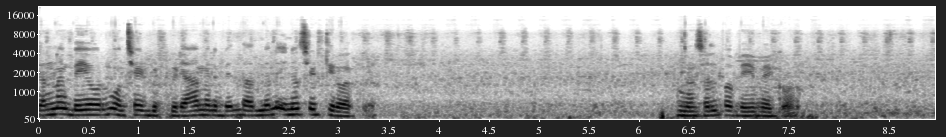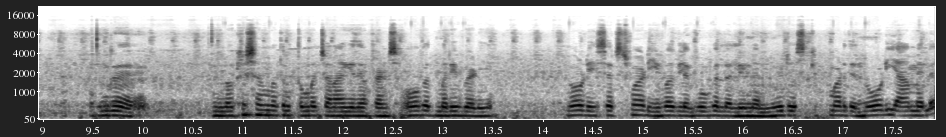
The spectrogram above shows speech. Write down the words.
ಚೆನ್ನಾಗಿ ಬೇಯೋವರೆಗೂ ಒಂದು ಸೈಡ್ ಬಿಟ್ಬಿಡಿ. ಆಮೇಲೆ ಬೆಂದಾದಮೇಲೆ ಇನ್ನೊಂದು ಸೈಡ್ ತಿರುವಾಕ್ಬಿಡಿ ಇನ್ನೊಂದು ಸ್ವಲ್ಪ ಬೇಯಬೇಕು. ಅಂದರೆ ಲೊಕೇಶನ್ ಮಾತ್ರ ತುಂಬ ಚೆನ್ನಾಗಿದೆ ಫ್ರೆಂಡ್ಸ್ ಹೋಗೋದು ಮರಿಬೇಡಿ. ನೋಡಿ ಸರ್ಚ್ ಮಾಡಿ, ಇವಾಗಲೇ ಗೂಗಲಲ್ಲಿ ನಾನು ವೀಡಿಯೋ ಸ್ಕಿಪ್ ಮಾಡಿದೆ. ನೋಡಿ ಆಮೇಲೆ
